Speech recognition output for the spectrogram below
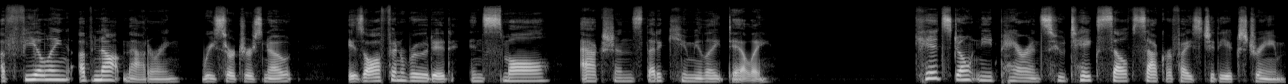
A feeling of not mattering, researchers note, is often rooted in small actions that accumulate daily. Kids don't need parents who take self sacrifice to the extreme.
